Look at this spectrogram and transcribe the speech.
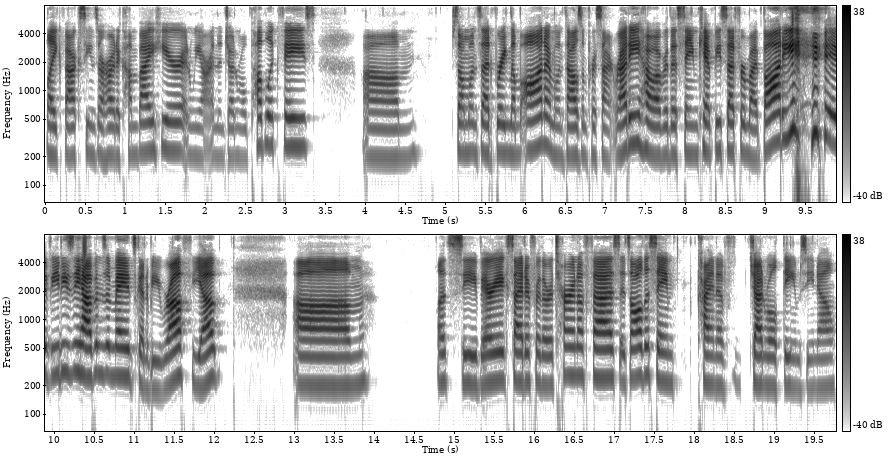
like vaccines are hard to come by here and we are in the general public phase. Um, someone said bring them on. I'm 1000% ready. However, the same can't be said for my body. if EDC happens in May, it's going to be rough. Yep. Um, let's see. Very excited for the return of Fest. It's all the same kind of general themes, you know.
